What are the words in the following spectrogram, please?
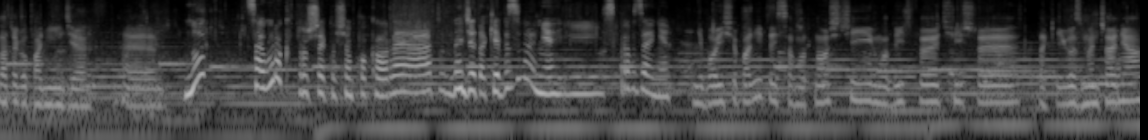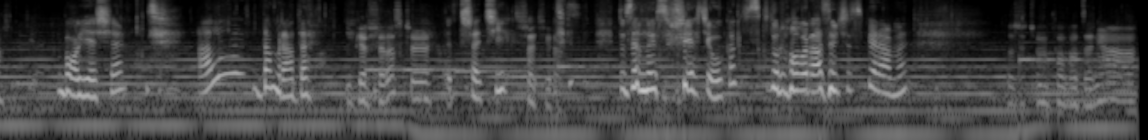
Dlaczego pani idzie? E, Cały rok proszę jakąś o pokorę, a tu będzie takie wyzwanie i sprawdzenie. nie boi się pani tej samotności, modlitwy, ciszy, takiego zmęczenia? Boję się, ale dam radę. I pierwszy raz, czy Trzeci. trzeci raz? Tu ze mną jest przyjaciółka, z którą razem się wspieramy. To życzymy powodzenia.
